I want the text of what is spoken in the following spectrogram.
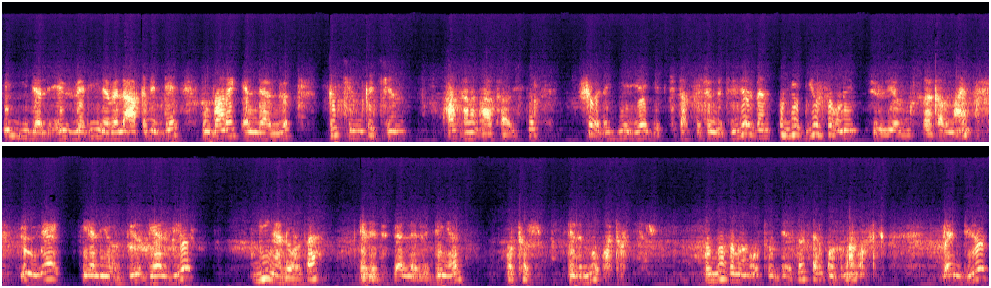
Seyyidel evveline vel akibinde mübarek ellerini öp. Kıçın kıçın Hasan'ın arkadaştır. Şöyle geriye git. Kitap bütün bitireceğiz. Ben o ne diyorsa onu söylüyorum. Kusura kalmayın. Öyle geliyor diyor. Gel diyor. Dinel orada. Eli tüberleri dinel. Otur. Dedim mi otur diyor. O ne zaman otur derse sen o zaman otur. Ben diyor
